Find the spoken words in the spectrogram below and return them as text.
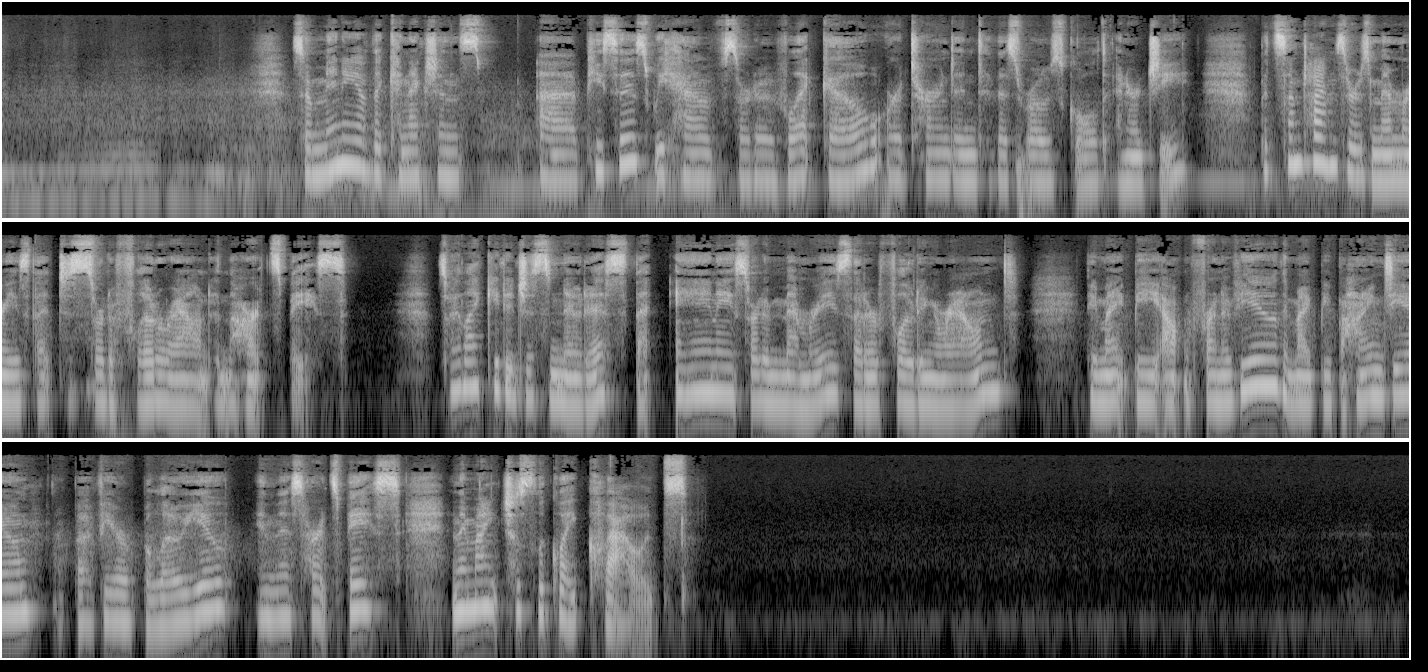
So many of the connections uh, pieces we have sort of let go or turned into this rose gold energy, but sometimes there's memories that just sort of float around in the heart space. So I'd like you to just notice that any sort of memories that are floating around, they might be out in front of you, they might be behind you, above you, or below you in this heart space, and they might just look like clouds.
